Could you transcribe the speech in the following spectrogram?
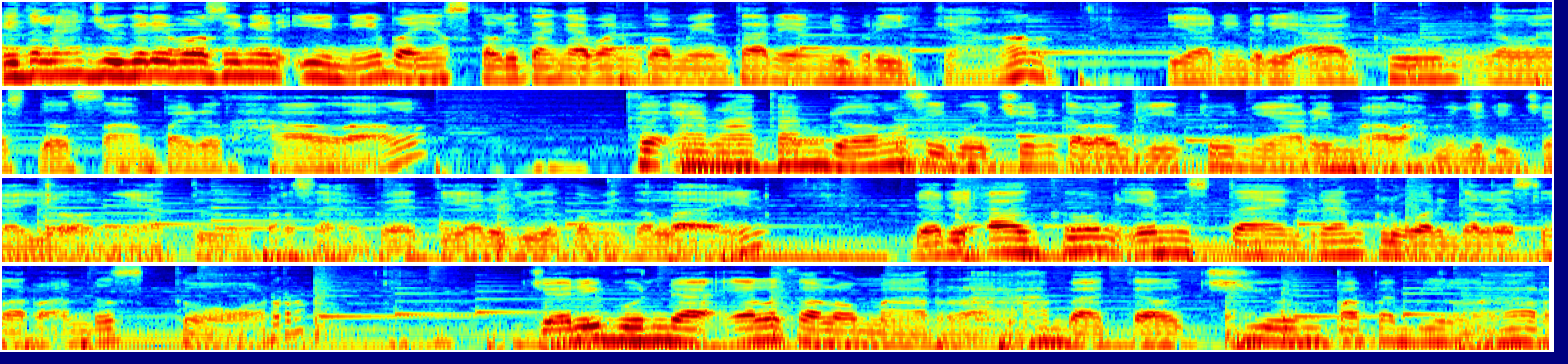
Lihat juga di postingan ini banyak sekali tanggapan komentar yang diberikan yakni dari akun ngeles.sampai.halal Keenakan dong si bucin kalau gitu nyari malah menjadi jahilnya tuh persahabat ya. Ada juga komentar lain. Dari akun Instagram keluarga Leslar underscore Jadi Bunda El kalau marah bakal cium Papa Bilar.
